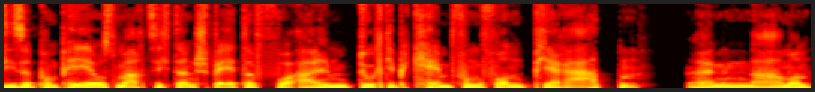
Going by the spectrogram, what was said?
Dieser Pompeius macht sich dann später vor allem durch die Bekämpfung von Piraten einen Namen.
